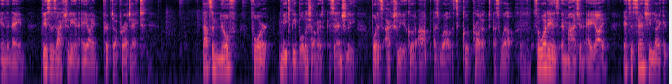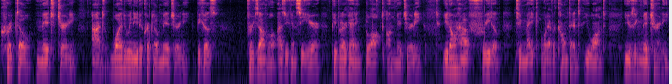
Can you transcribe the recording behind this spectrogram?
in the name. This is actually an AI crypto project. That's enough for me to be bullish on it, essentially, but it's actually a good app as well. It's a good product as well. So, what is Imagine AI? It's essentially like a crypto Midjourney. And why do we need a crypto Midjourney? Because, for example, as you can see here, people are getting blocked on Midjourney. You don't have freedom to make whatever content you want using Midjourney.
